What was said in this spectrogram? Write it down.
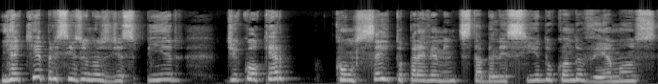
E aqui é preciso nos despir de qualquer conceito previamente estabelecido quando vemos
